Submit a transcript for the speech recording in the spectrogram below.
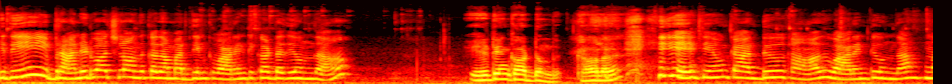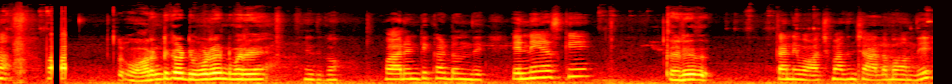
ఇది బ్రాండెడ్ వాచ్లో ఉంది కదా మరి దీనికి వారంటీ కార్డ్ అది ఉందా? ఏటీఎం కార్డు ఉంది. కావాలా? ఏటీఎం కార్డు కాదు వారంటీ ఉందా? అంటున్నా వారంటీ కార్డు ఇవ్వడండి మరి. ఇదిగో వారంటీ కార్డు ఉంది. ఎన్ని ఇయర్స్కి తెలీదు. కానీ వాచ్ మాత్రం చాలా బాగుంది.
